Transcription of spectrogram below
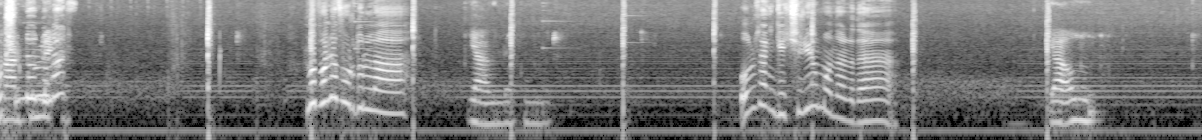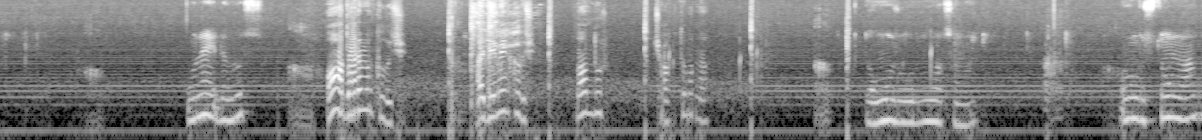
başım döndü lan. La bana vurdun la. Ya bir dakika. Oğlum sen geçiriyorsun bana arada ha. Ya oğlum. Bu neydi bu? Aa diamond kılıç. Ay demir kılıç. Lan dur. Çaktı bana. Domuz vurdu la sana. Oğlum stone lan.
